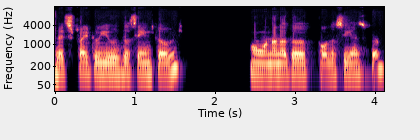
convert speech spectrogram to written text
Let's try to use the same service on another policy as well.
